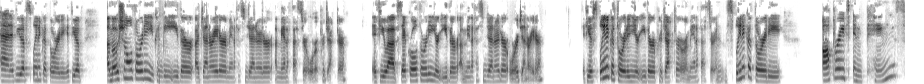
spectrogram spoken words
And if you have splenic authority, if you have Emotional authority, you can be either a generator, a manifesting generator, a manifester, or a projector. If you have sacral authority, you're either a manifesting generator or a generator. If you have splenic authority, you're either a projector or a manifester. And splenic authority operates in pings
